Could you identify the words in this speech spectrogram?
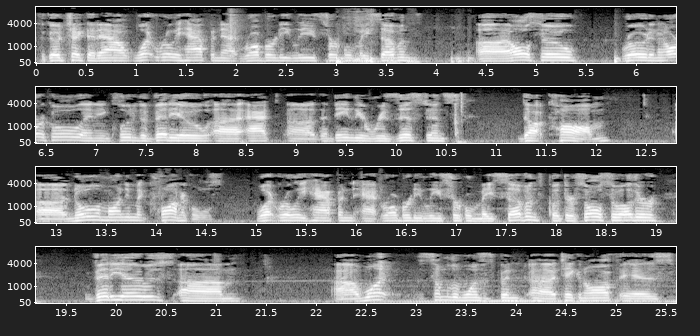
so go check that out. What really happened at Robert E. Lee Circle May seventh? Uh, also wrote an article and included a video uh, at uh, the Daily Resistance.com. Uh, NOLA Monument Chronicles. What really happened at Robert E. Lee Circle May seventh? But there's also other videos. Um, uh, one, some of the ones that's been uh, taken off is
